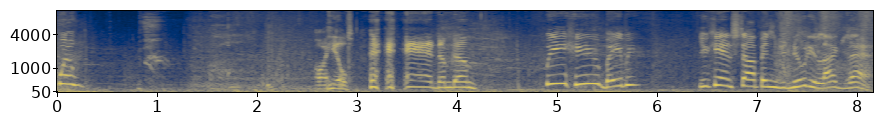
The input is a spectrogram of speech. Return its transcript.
Whoa! Oh, I healed. dum dum. Weehoo, baby. You can't stop ingenuity like that.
